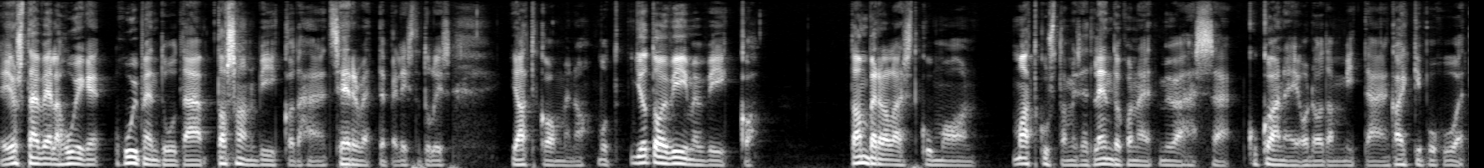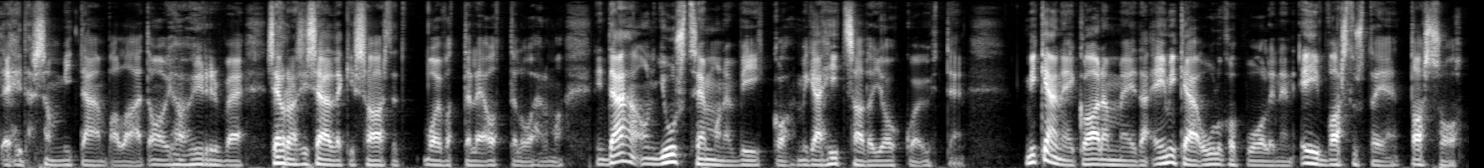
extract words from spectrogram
ja jos tämä vielä huike, huipentuu tämä tasan viikko tähän, että Servette-pelistä tulisi jatkoon meno, mutta jo toi viime viikko, tamperalaiset kumoon, matkustamiset, lentokoneet myöhässä, kukaan ei odota mitään, kaikki puhuu, että ei tässä ole mitään palaa, että on ihan hirveä, seuran sisältäkin saastet voivottelee otteluohjelmaa, niin tämähän on just semmoinen viikko, mikä hitsaa ton joukkueen yhteen. Mikään ei kaada meitä, ei mikään ulkopuolinen, ei vastustajien taso,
